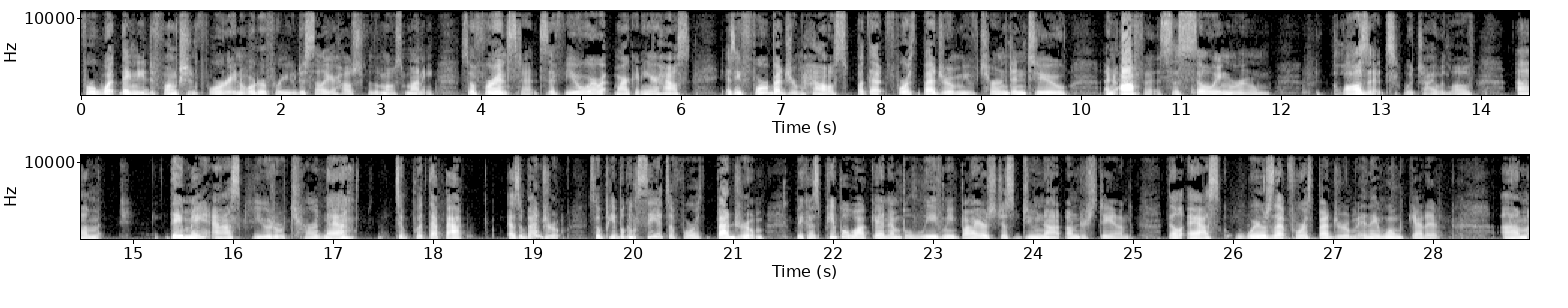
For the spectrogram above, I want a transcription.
for what they need to function for in order for you to sell your house for the most money. So for instance, if you were marketing your house as a four bedroom house, but that fourth bedroom you've turned into an office, a sewing room, closet, which I would love, um, they may ask you to return that to put that back as a bedroom. So people can see it's a fourth bedroom because people walk in and believe me buyers just do not understand. They'll ask where's that fourth bedroom? and they won't get it. Um,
